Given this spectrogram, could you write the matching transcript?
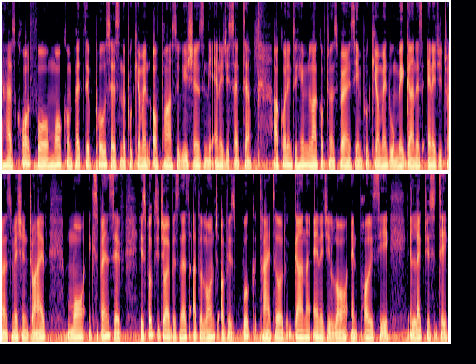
has called for more competitive process in the procurement of power solutions in the energy sector. According to him, lack of transparency in procurement will make Ghana's energy transmission drive more expensive. He spoke to Joy Business at the launch of his book titled Ghana Energy Law and Policy Electricity.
